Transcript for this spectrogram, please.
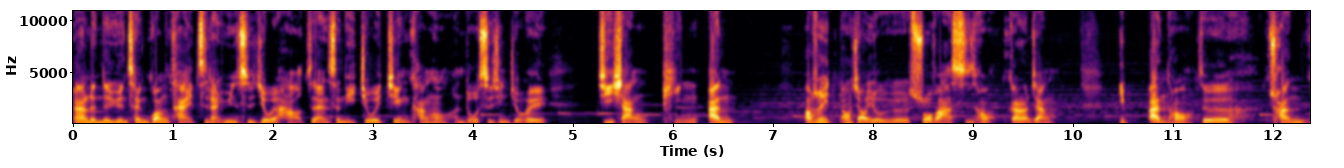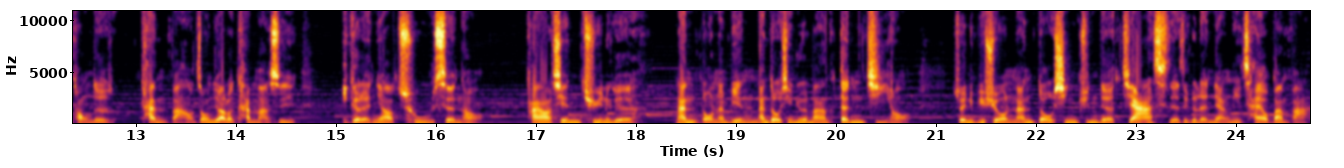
那人的元辰光彩，自然运势就会好，自然身体就会健康哦，很多事情就会吉祥平安。啊，所以道教有一个说法是哦，刚刚讲一般哈，这个传统的看法哦，宗教的看法是，一个人要出生哦，他要先去那个南斗那边，南斗星就会帮他登记哦。所以你必须有南斗星君的加持的这个能量，你才有办法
